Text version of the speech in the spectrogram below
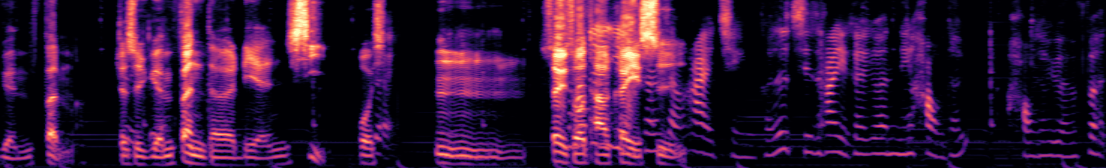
缘分嘛，就是缘分的联系，或许，嗯嗯嗯，所以说它可以是爱情，可是其实它也可以跟你好的好的缘分，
